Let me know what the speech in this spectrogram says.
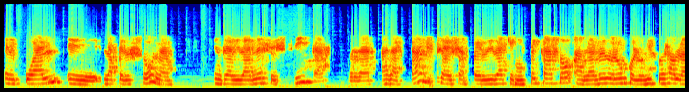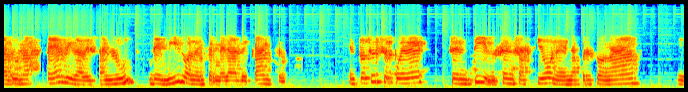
el cual eh, la persona en realidad necesita adaptarse a esa pérdida, que en este caso hablar de duelo oncológico es hablar de una pérdida de salud debido a la enfermedad de cáncer. Entonces se puede sentir sensaciones, la persona eh,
